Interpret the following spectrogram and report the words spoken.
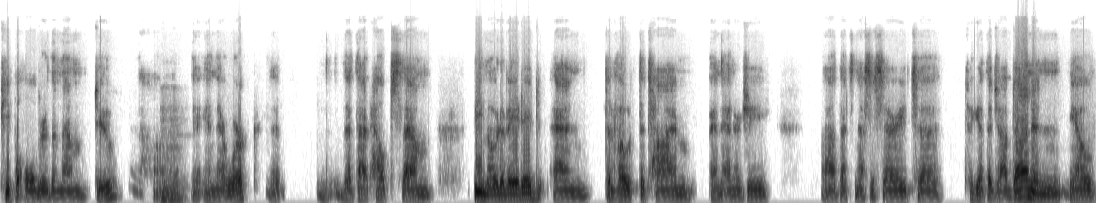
people older than them do um, mm-hmm. in their work that, that that helps them be motivated and devote the time and energy uh, that's necessary to to get the job done and you know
